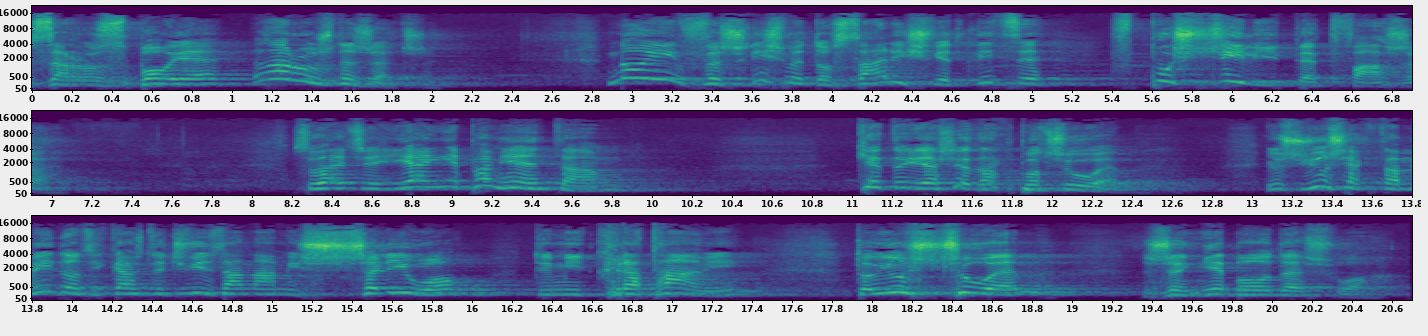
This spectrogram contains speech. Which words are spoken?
za rozboje, za różne rzeczy. No i weszliśmy do sali świetlicy, wpuścili te twarze. Słuchajcie, ja nie pamiętam, kiedy ja się tak poczułem. Już, już jak tam idąc i każde drzwi za nami strzeliło tymi kratami, to już czułem, że niebo odeszło.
